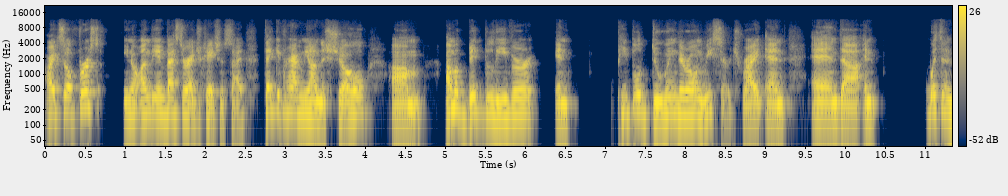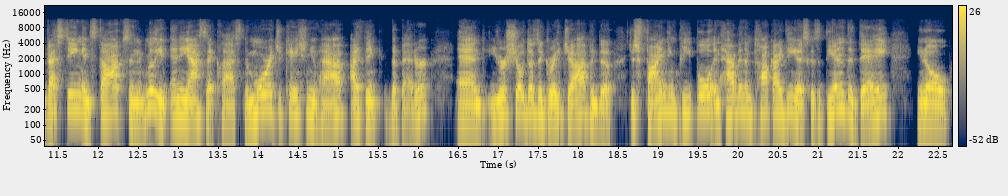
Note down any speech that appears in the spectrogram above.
All right, so first, you know, on the investor education side, thank you for having me on the show. Um, I'm a big believer in people doing their own research, right? And and uh, and with investing in stocks and really in any asset class, the more education you have, I think the better. And your show does a great job into just finding people and having them talk ideas. Because at the end of the day, you know,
